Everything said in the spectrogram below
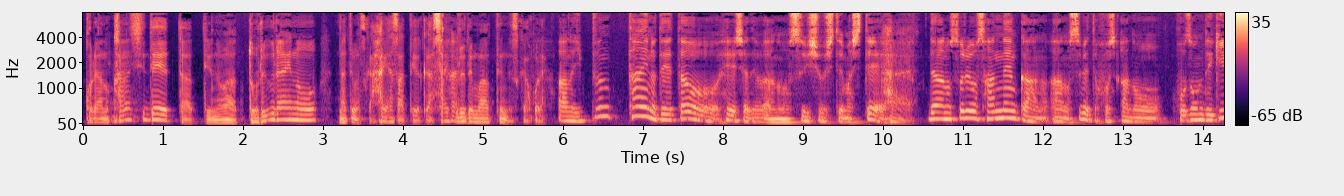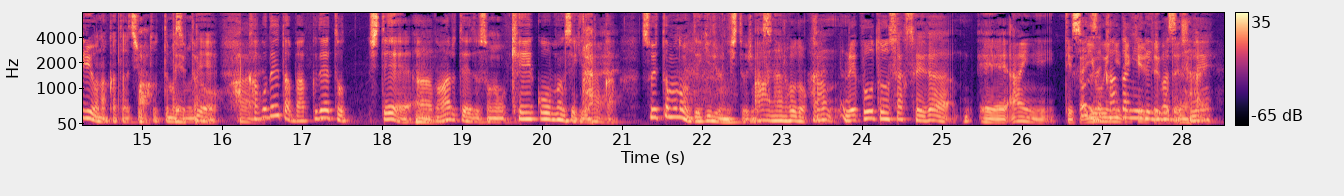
これあの監視データっていうのはどれぐらいの、なんて言いますか、速さっていうか、サイクルで回ってんですか、これ。あの、1分単位のデータを弊社では、あの、推奨してまして、はい、で、あの、それを3年間、あの、すべてほ、あの、保存できるような形をとってますので、はい、過去データバックデートして、うん、あの、ある程度、その、傾向分析だとか、はい。そういったものもできるようにしております。ああ、なるほど。はい、レポート作成が、えー、安易にっていうか、容易にできるということですね。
